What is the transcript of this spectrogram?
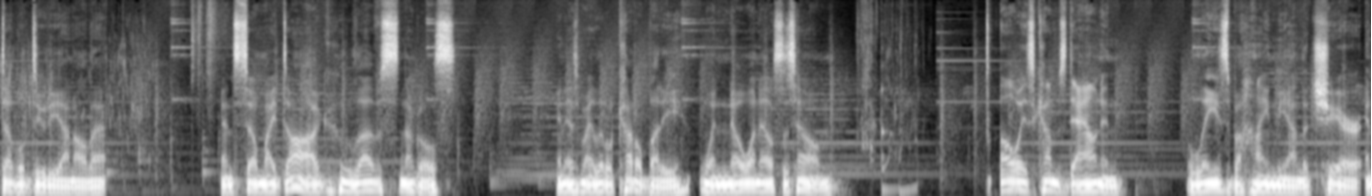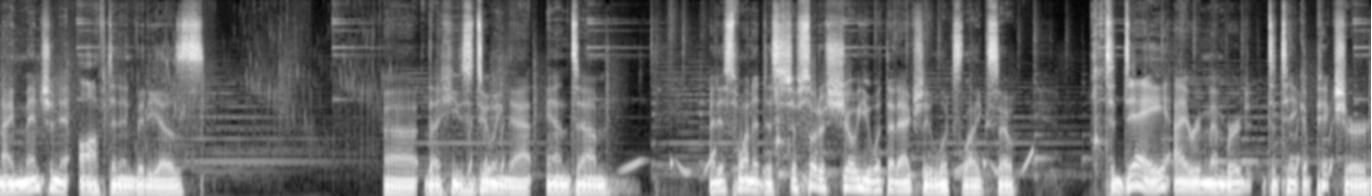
double duty on all that. And so my dog, who loves Snuggles, and is my little cuddle buddy when no one else is home. Always comes down and lays behind me on the chair, and I mention it often in videos uh, that he's doing that, and um, I just wanted to sort of show you what that actually looks like. So today I remembered to take a picture,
